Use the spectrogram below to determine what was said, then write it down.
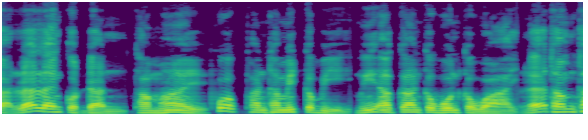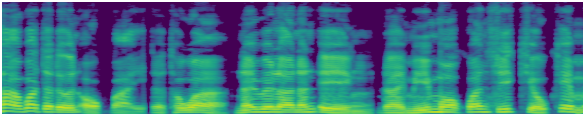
กาศและแรงกดดันทำให้พวกพันธมิตรกระบี่ มีอาการกระวนกระวาย และทำท่าว่าจะเดินออกไป แต่ทว่าในเวลานั้นเอง ได้มีหมอกควันสีเขียวเข้ม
